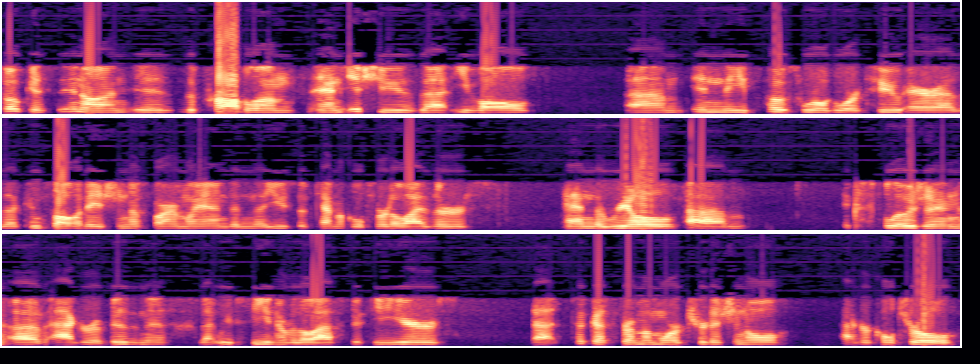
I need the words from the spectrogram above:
focus in on is the problems and issues that evolved um, in the post-World War II era, the consolidation of farmland and the use of chemical fertilizers and the real um, explosion of agribusiness that we've seen over the last 50 years that took us from a more traditional agricultural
